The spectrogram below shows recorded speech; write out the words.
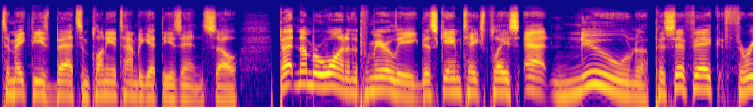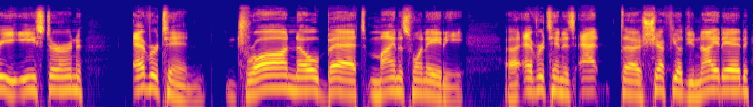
to make these bets and plenty of time to get these in. So, bet number one in the Premier League. This game takes place at noon Pacific, three Eastern. Everton draw no bet minus 180. Uh, Everton is at uh, Sheffield United.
